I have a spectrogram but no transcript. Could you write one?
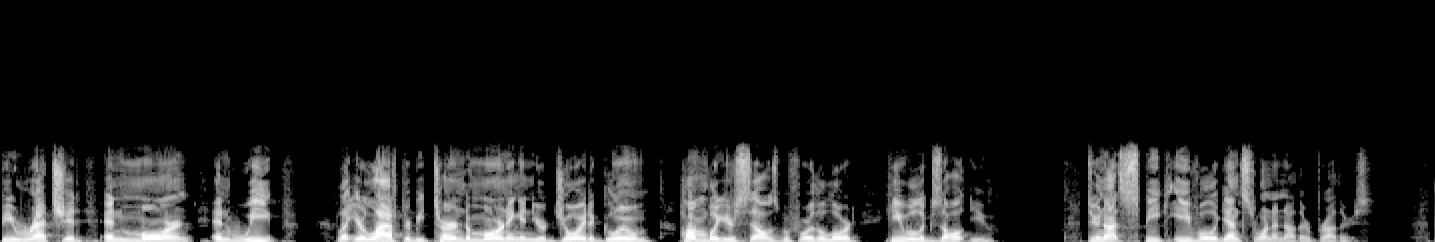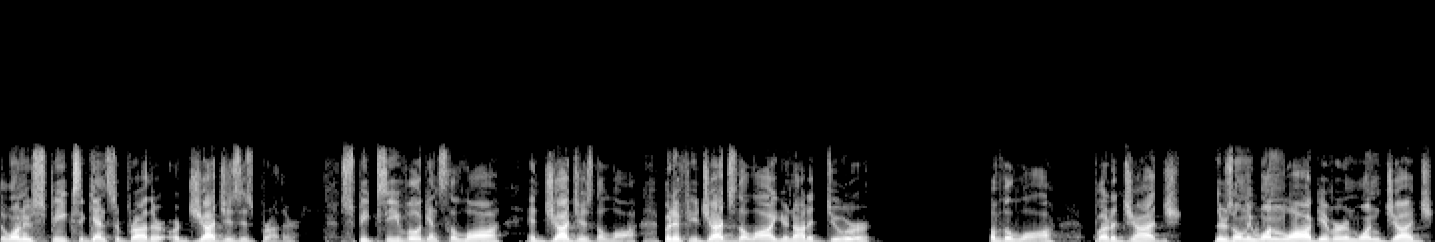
Be wretched and mourn and weep. Let your laughter be turned to mourning and your joy to gloom. Humble yourselves before the Lord, he will exalt you. Do not speak evil against one another, brothers. The one who speaks against a brother or judges his brother speaks evil against the law and judges the law. But if you judge the law, you're not a doer of the law, but a judge. There's only one lawgiver and one judge,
